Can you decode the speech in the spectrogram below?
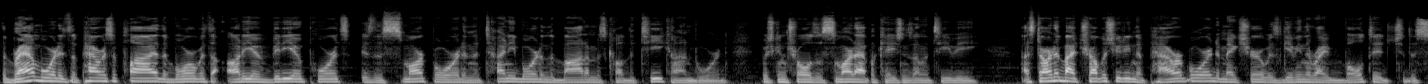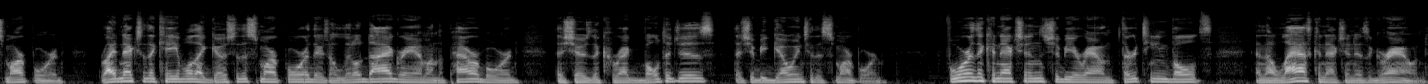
The brown board is the power supply, the board with the audio video ports is the smart board, and the tiny board on the bottom is called the T-Con board, which controls the smart applications on the TV. I started by troubleshooting the power board to make sure it was giving the right voltage to the smart board. Right next to the cable that goes to the smart board, there's a little diagram on the power board that shows the correct voltages that should be going to the smart board. Four of the connections should be around 13 volts, and the last connection is a ground.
